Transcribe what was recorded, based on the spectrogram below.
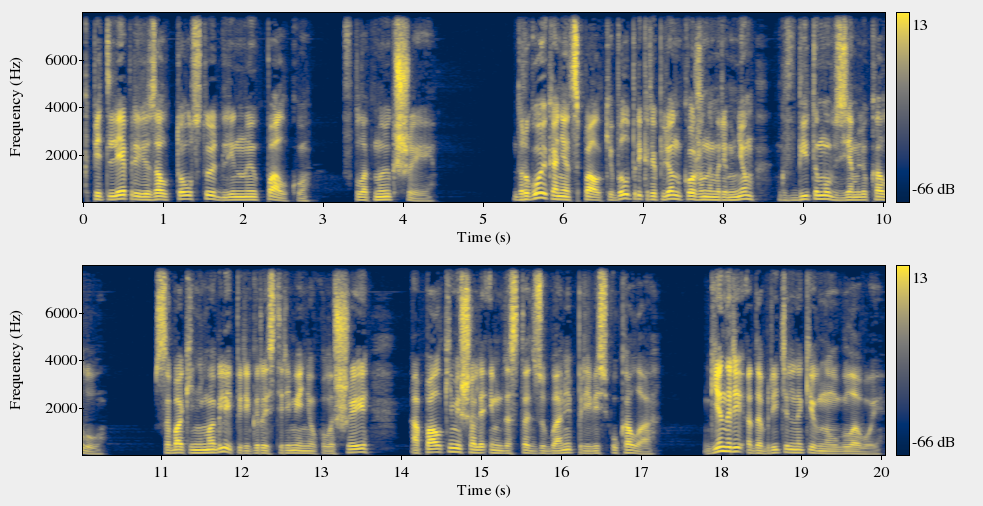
к петле привязал толстую длинную палку, вплотную к шее. Другой конец палки был прикреплен кожаным ремнем к вбитому в землю колу. Собаки не могли перегрызть ремень около шеи, а палки мешали им достать зубами привязь у кола. Генри одобрительно кивнул головой.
